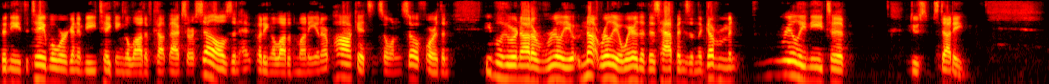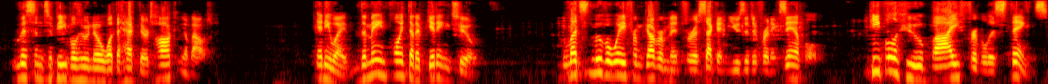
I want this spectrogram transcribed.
beneath the table, we're going to be taking a lot of cutbacks ourselves and putting a lot of the money in our pockets, and so on and so forth. And people who are not a really not really aware that this happens in the government really need to do some study. Listen to people who know what the heck they're talking about. Anyway, the main point that I'm getting to. Let's move away from government for a second and use a different example. People who buy frivolous things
